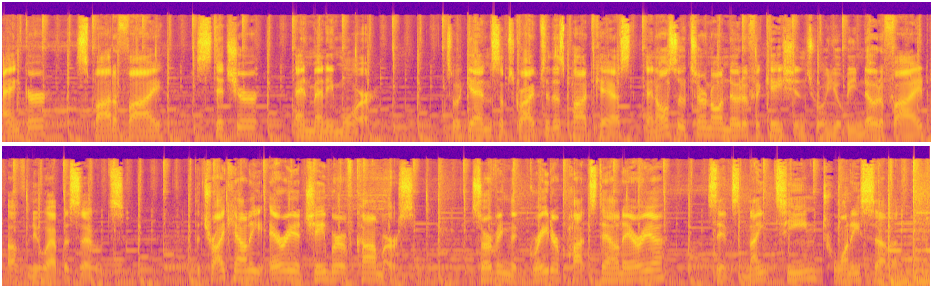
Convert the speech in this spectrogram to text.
Anchor, Spotify, Stitcher, and many more. So, again, subscribe to this podcast and also turn on notifications where you'll be notified of new episodes. The Tri County Area Chamber of Commerce, serving the greater Pottstown area since 1927.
